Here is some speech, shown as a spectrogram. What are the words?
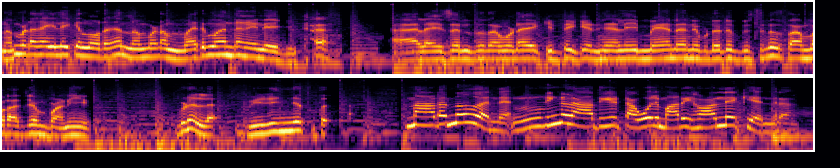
നമ്മുടെ കയ്യിലേക്ക് എന്ന് പറഞ്ഞാൽ നമ്മുടെ മരുമാന്റെ കയ്യിലേക്ക്. ആ ലൈസൻസ് നമ്മുടെ കിട്ടിക്കഴിഞ്ഞാൽ ഈ മേനൻ ഇവിടെ ഒരു ബിസിനസ് സാമ്രാജ്യം പണിയും. ഇവിടെ അല്ല വിഴിഞ്ഞത്ത്. നടന്നത് തന്നെ. നിങ്ങൾ ആദ്യം ടവൽ മാറി ഹാളിലേക്ക് അല്ല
